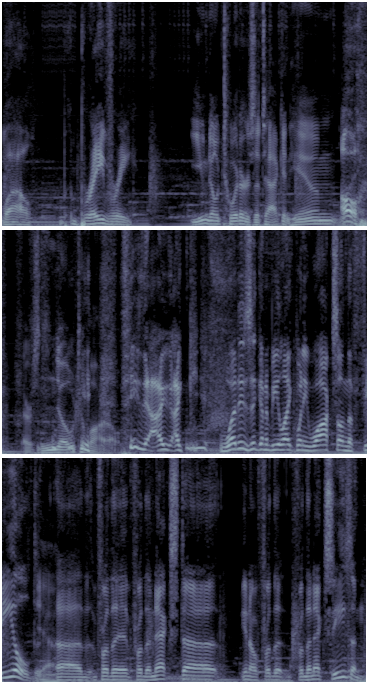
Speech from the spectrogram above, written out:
Wow. Bravery. You know Twitter's attacking him. Oh. like there's no tomorrow. I, I, what is it going to be like when he walks on the field Yeah. uh, for the for the next uh, you know for the for the next season?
